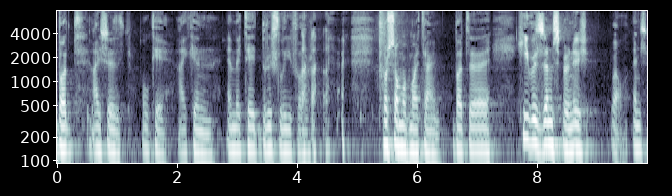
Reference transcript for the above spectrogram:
but I said, okay, I can imitate Bruce Lee for for some of my time. But uh, he was inspiration. Well, ins-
